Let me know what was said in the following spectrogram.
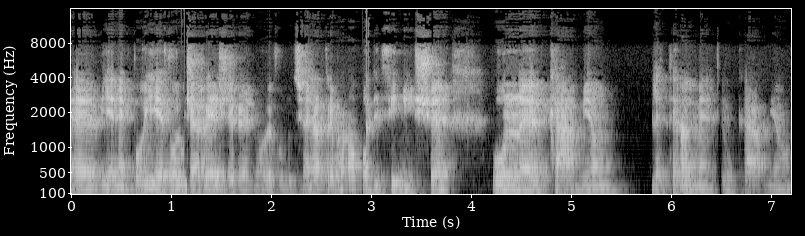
eh, viene poi evoluto a reggere le nuove evoluzioni delle altre monopole, definisce un camion, letteralmente un camion,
